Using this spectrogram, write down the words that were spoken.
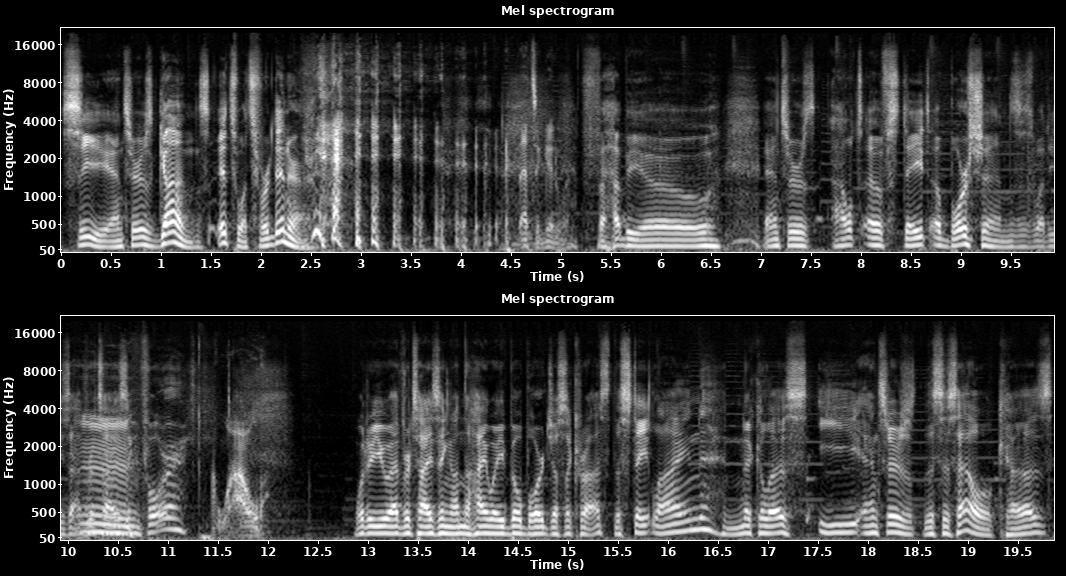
C answers Guns. It's what's for dinner. That's a good one. Fabio answers Out of state abortions is what he's advertising hmm. for. Wow. What are you advertising on the highway billboard just across the state line? Nicholas E answers, This is hell, cuz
